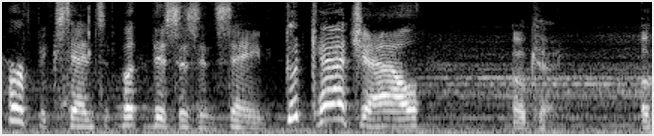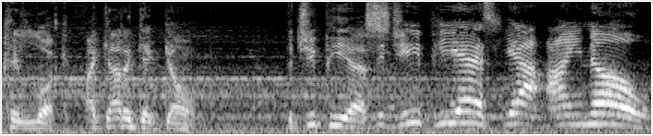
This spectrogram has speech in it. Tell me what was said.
perfect sense, but this is insane. Good catch, Al. Okay, okay, look, I gotta get going. The GPS. The GPS, yeah, I know.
